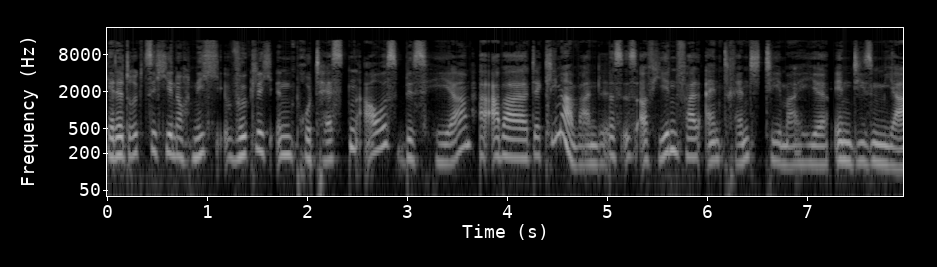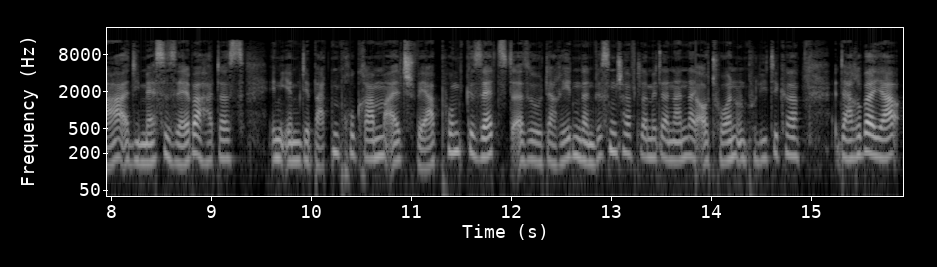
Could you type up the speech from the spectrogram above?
ja, der drückt sich hier noch nicht wirklich in Protesten aus bisher. Aber der Klimawandel, das ist auf jeden Fall ein Trendthema hier hier in diesem Jahr. Die Messe selber hat das in ihrem Debattenprogramm als Schwerpunkt gesetzt. Also da reden dann Wissenschaftler miteinander, Autoren und Politiker darüber, ja,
